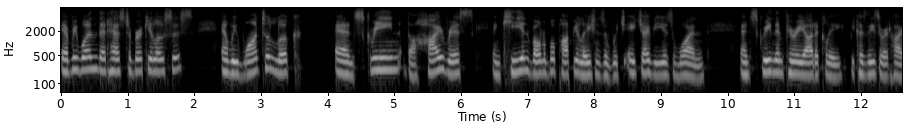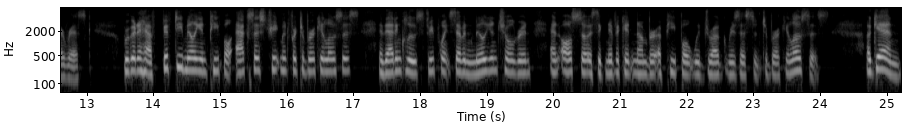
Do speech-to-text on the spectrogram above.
everyone that has tuberculosis and we want to look and screen the high risk and key and vulnerable populations of which HIV is one and screen them periodically because these are at high risk. We're going to have 50 million people access treatment for tuberculosis, and that includes 3.7 million children and also a significant number of people with drug-resistant tuberculosis. Again,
